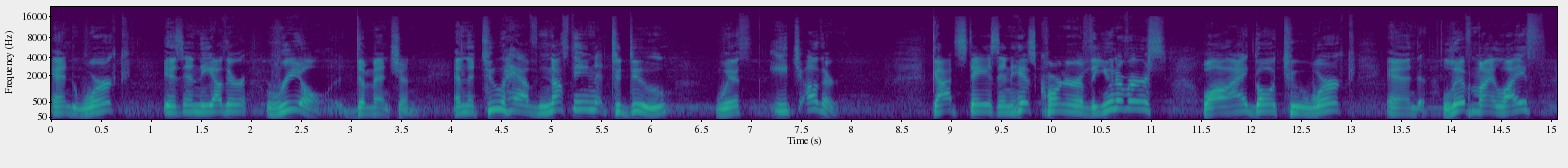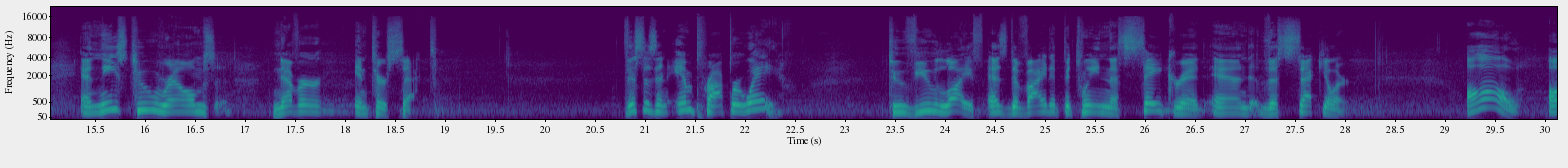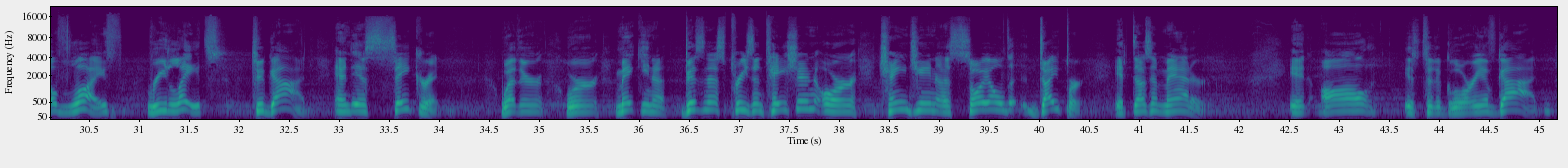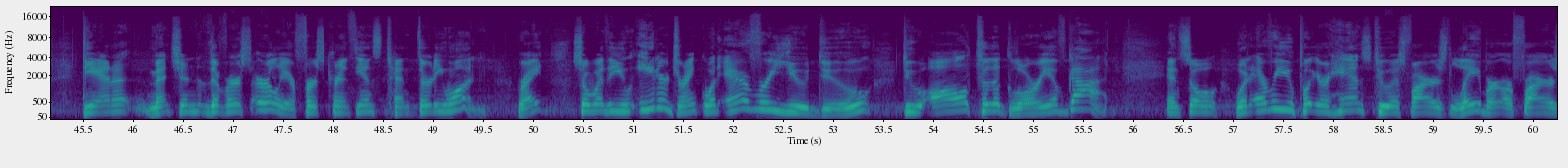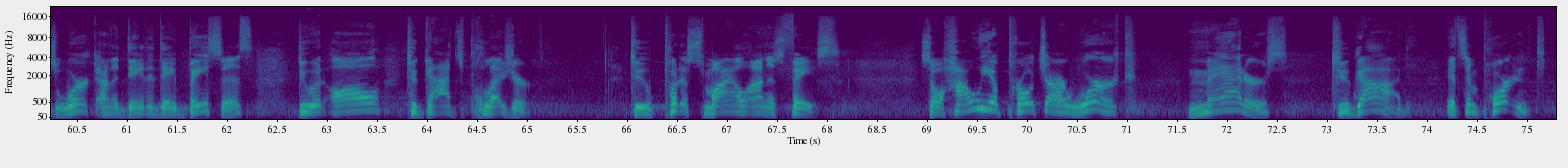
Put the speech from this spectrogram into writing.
and work is in the other real dimension. And the two have nothing to do with each other. God stays in his corner of the universe while I go to work and live my life, and these two realms never intersect. This is an improper way to view life as divided between the sacred and the secular. All of life relates to God and is sacred. whether we're making a business presentation or changing a soiled diaper. It doesn't matter. It all is to the glory of God. Deanna mentioned the verse earlier, 1 Corinthians 10:31, right? So whether you eat or drink, whatever you do, do all to the glory of God. And so, whatever you put your hands to as far as labor or far as work on a day to day basis, do it all to God's pleasure, to put a smile on his face. So, how we approach our work matters to God, it's important.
